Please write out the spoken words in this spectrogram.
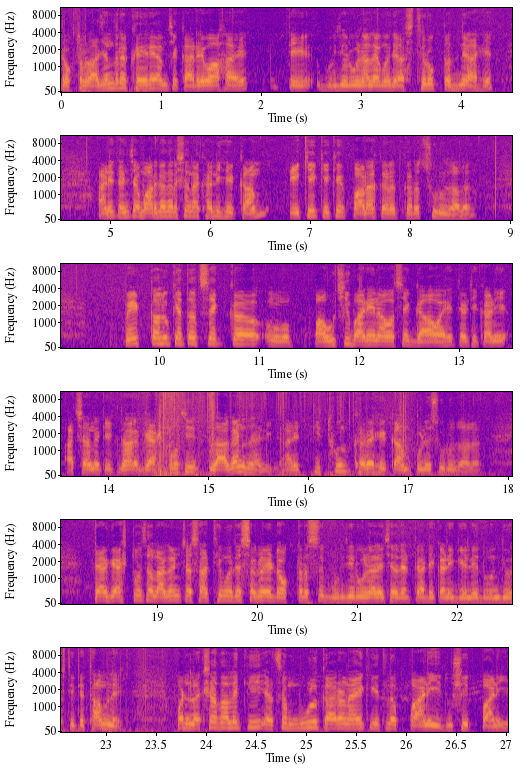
डॉक्टर राजेंद्र खैरे आमचे कार्यवाह आहेत. ते गुरुजी रुग्णालयामध्ये अस्थिरोग तज्ज्ञ आहेत. आणि त्यांच्या मार्गदर्शनाखाली हे काम एक एक एक एक पाडा करत करत सुरू झालं. पेठ तालुक्यातच एक पाऊची बारे नावाचं एक गाव आहे. त्या ठिकाणी अचानक एकदा गॅस्ट्रोची लागण झाली आणि तिथून खरं हे काम पुढे सुरू झालं. त्या गॅस्ट्रोच्या लागणच्या साथीमध्ये सगळे डॉक्टर्स गुरुजी रुग्णालयाच्या त्या- ठिकाणी गेले दोन दिवस तिथे थांबले. पण लक्षात आलं की याचं मूळ कारण आहे की इथलं पाणी दूषित पाणी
